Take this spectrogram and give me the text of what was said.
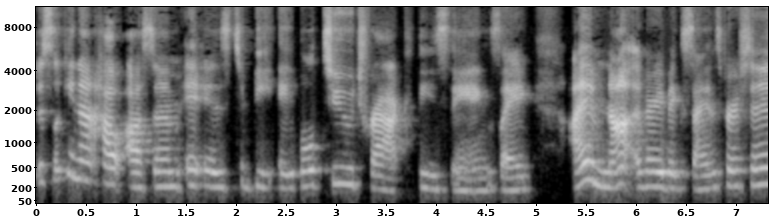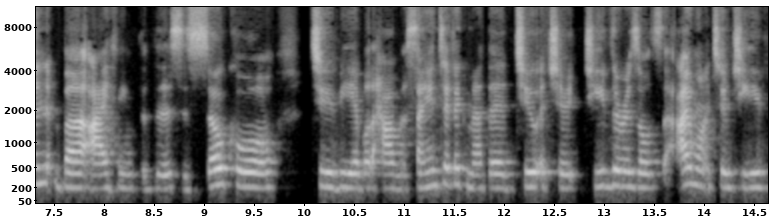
just looking at how awesome it is to be able to track these things. Like, I am not a very big science person, but I think that this is so cool to be able to have a scientific method to achieve the results that I want to achieve.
